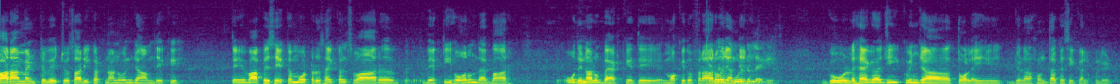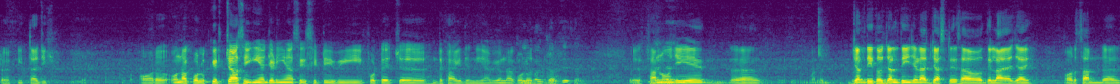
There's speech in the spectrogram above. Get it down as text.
12 ਮਿੰਟ ਵਿੱਚ ਉਹ ਸਾਰੀ ਘਟਨਾ ਨੂੰ ਅੰਜਾਮ ਦੇ ਕੇ ਤੇ ਵਾਪਸ ਇੱਕ ਮੋਟਰਸਾਈਕਲ ਸਵਾਰ ਵਿਅਕਤੀ ਹੋਰ ਹੁੰਦਾ ਬਾਹਰ ਉਹਦੇ ਨਾਲ ਉਹ ਬੈਠ ਕੇ ਤੇ ਮੌਕੇ ਤੋਂ ਫਰਾਰ ਹੋ ਜਾਂਦੇ ਨੇ। ਗਏ? 골ਡ ਹੈਗਾ ਜੀ 51 ਤੋਲੇ ਜਿਹੜਾ ਹੁਣ ਤੱਕ ਅਸੀਂ ਕੈਲਕੂਲੇਟ ਕੀਤਾ ਜੀ। ਔਰ ਉਹਨਾਂ ਕੋਲ ਕਿਰਚਾਂ ਸੀਗੀਆਂ ਜਿਹੜੀਆਂ ਸੀਸੀਟੀਵੀ ਫੁਟੇਜ 'ਚ ਦਿਖਾਈ ਦਿੰਦੀਆਂ ਵੀ ਉਹਨਾਂ ਕੋਲ। ਸਾਨੂੰ ਜੀ ਇਹ ਜਲਦੀ ਤੋਂ ਜਲਦੀ ਜਿਹੜਾ ਜਸਟਿਸ ਆ ਉਹ ਦਿਲਾਇਆ ਜਾਏ ਔਰ ਸਨ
